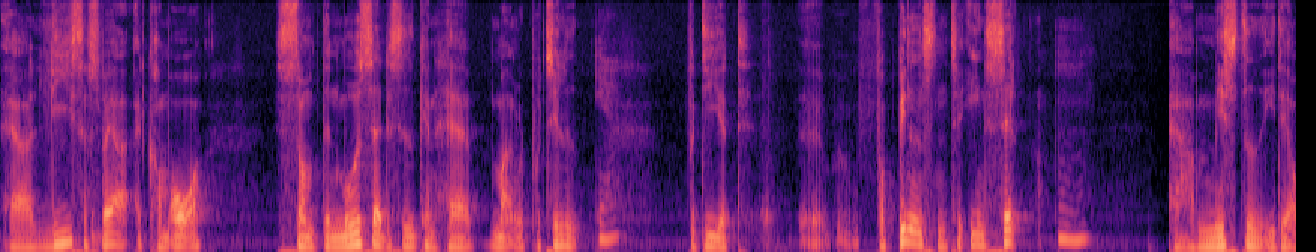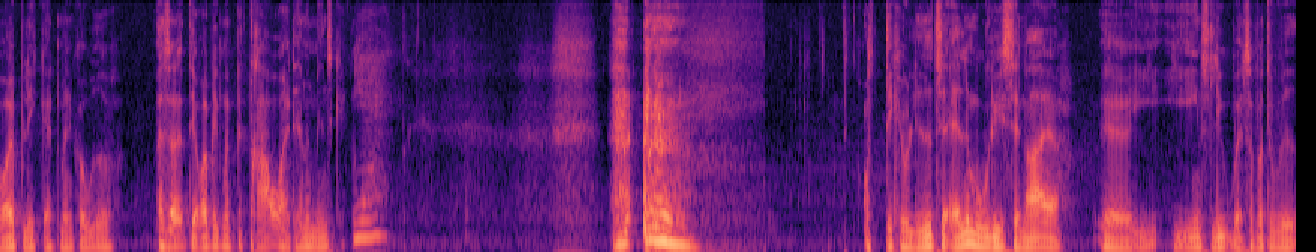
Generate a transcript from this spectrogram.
er lige så svær at komme over, som den modsatte side kan have mangel på tillid. Ja. Fordi at øh, forbindelsen til en selv mm. er mistet i det øjeblik, at man går ud og... Altså det øjeblik, man bedrager et andet menneske. Ja. Og det kan jo lede til alle mulige scenarier øh, i, i ens liv. Altså hvor du ved,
